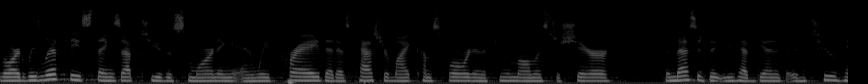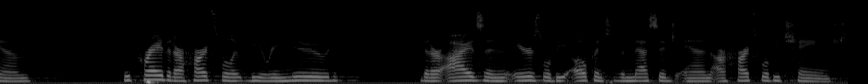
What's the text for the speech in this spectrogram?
Lord, we lift these things up to you this morning, and we pray that as Pastor Mike comes forward in a few moments to share the message that you have given to him, we pray that our hearts will be renewed, that our eyes and ears will be open to the message, and our hearts will be changed.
